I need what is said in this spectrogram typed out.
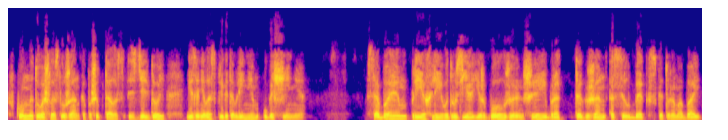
В комнату вошла служанка, пошепталась с Дельдой и занялась приготовлением угощения. С Абаем приехали его друзья Ербол, Жеренше и брат Тагжан Асселбек, с которым Абай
